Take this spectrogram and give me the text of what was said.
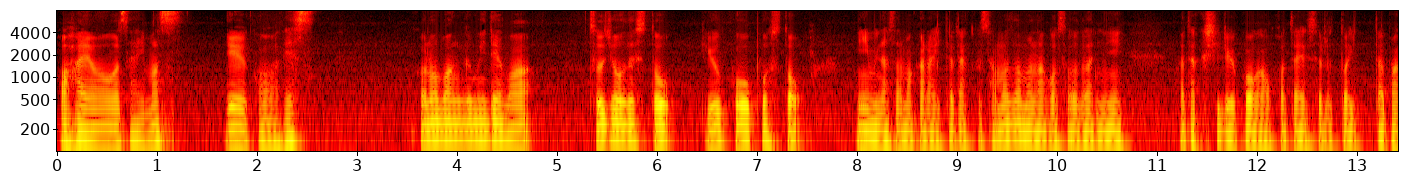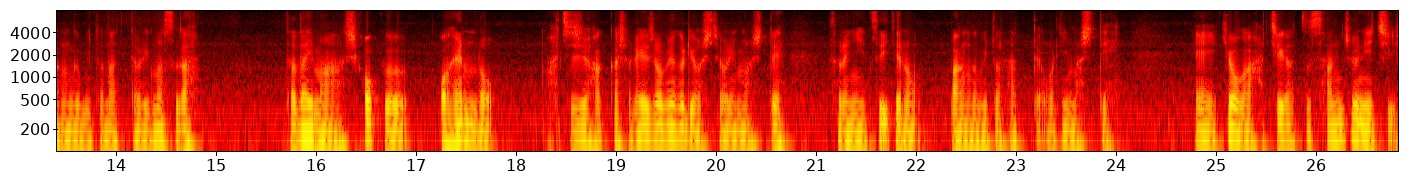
おはようございます。流行です。この番組では通常ですと流行ポストに皆様からいただく様々なご相談に私流行がお答えするといった番組となっておりますが、ただいま四国お遍路88カ所霊場巡りをしておりまして、それについての番組となっておりまして、えー今日が8月30日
